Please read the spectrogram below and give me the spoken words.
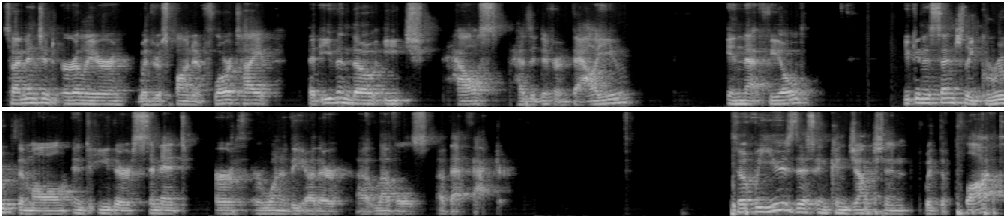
So I mentioned earlier with respondent floor type that even though each house has a different value in that field, you can essentially group them all into either cement, earth, or one of the other uh, levels of that factor. So if we use this in conjunction with the plot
